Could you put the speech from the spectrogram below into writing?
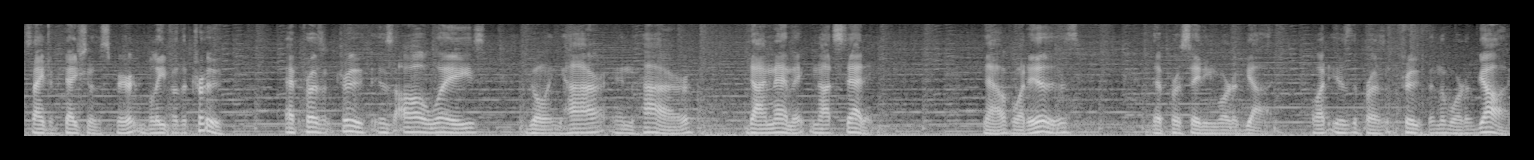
sanctification of the Spirit and belief of the truth. That present truth is always going higher and higher, dynamic, not static. Now, what is the preceding Word of God? What is the present truth in the Word of God?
